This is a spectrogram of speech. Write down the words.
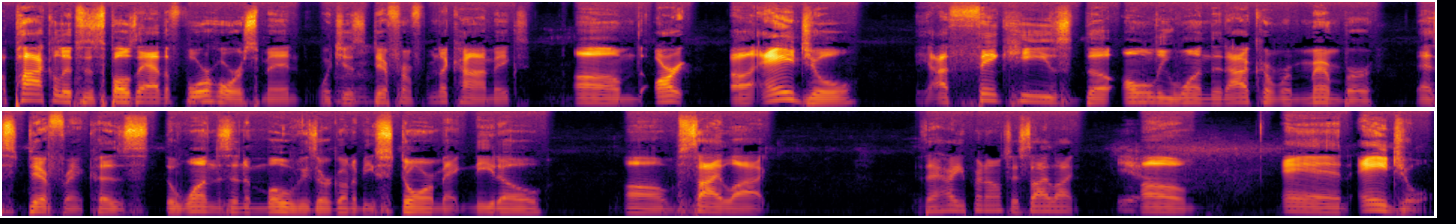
apocalypse is supposed to have the four horsemen which is Mhm. different from the comics um the arc uh, angel i think he's the only one that i can remember that's different because the ones in the movies are going to be storm magneto um psylocke is that how you pronounce it psylocke Yeah. um and angel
